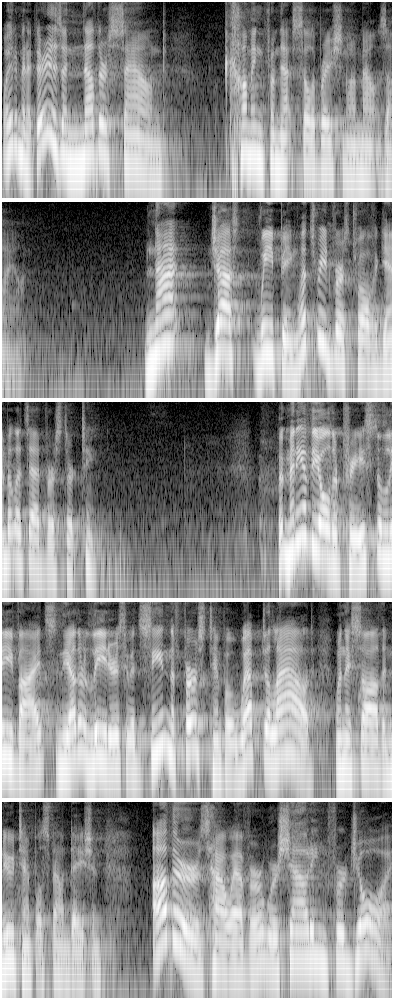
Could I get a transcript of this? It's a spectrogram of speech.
wait a minute, there is another sound coming from that celebration on Mount Zion. not just weeping. Let's read verse 12 again, but let's add verse 13. But many of the older priests, the Levites, and the other leaders who had seen the first temple wept aloud when they saw the new temple's foundation. Others, however, were shouting for joy.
